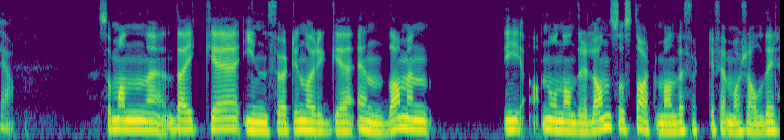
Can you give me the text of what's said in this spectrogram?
Ja. Så man, det er ikke innført i Norge enda, men i noen andre land så starter man ved 45 års alder.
